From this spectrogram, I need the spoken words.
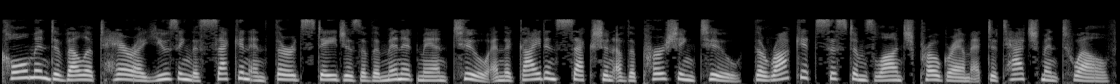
Coleman developed Hera using the second and third stages of the Minuteman II and the guidance section of the Pershing II. The Rocket Systems Launch Program at Detachment 12,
